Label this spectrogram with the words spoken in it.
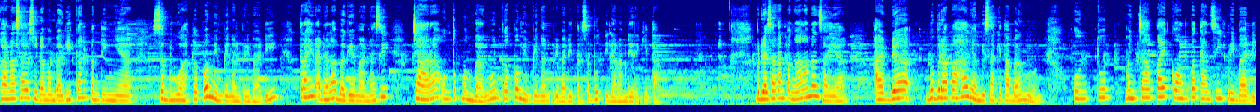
karena saya sudah membagikan pentingnya sebuah kepemimpinan pribadi, terakhir adalah bagaimana sih cara untuk membangun kepemimpinan pribadi tersebut di dalam diri kita. Berdasarkan pengalaman saya, ada beberapa hal yang bisa kita bangun untuk mencapai kompetensi pribadi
